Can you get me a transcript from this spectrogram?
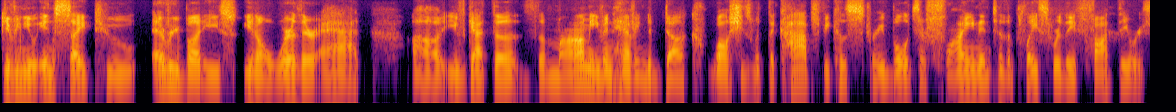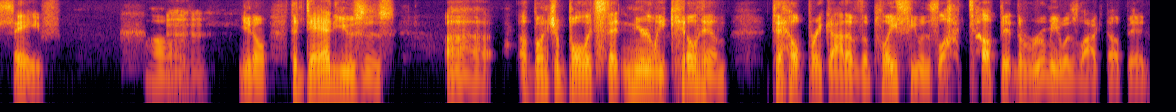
giving you insight to everybody's, you know, where they're at. Uh, you've got the the mom even having to duck while she's with the cops because stray bullets are flying into the place where they thought they were safe. Um, mm-hmm. You know, the dad uses uh, a bunch of bullets that nearly kill him to help break out of the place he was locked up in, the room he was locked up in.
